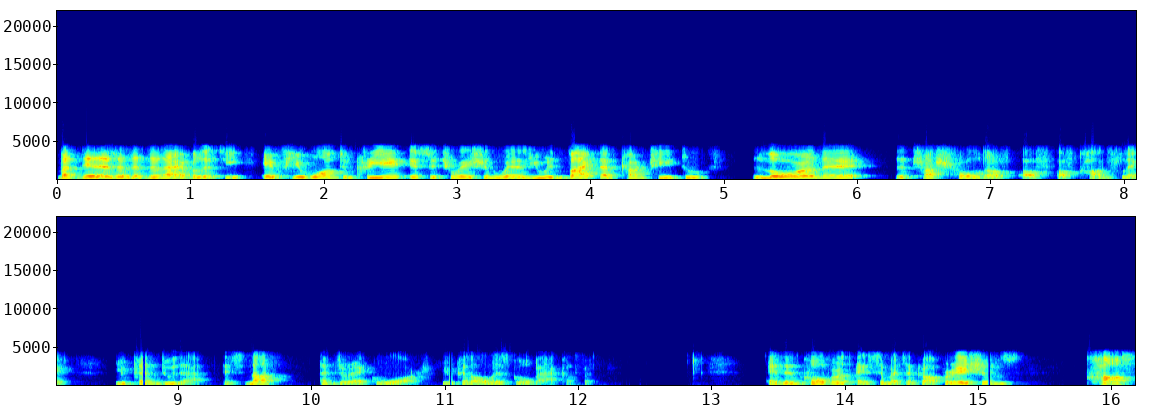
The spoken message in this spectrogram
But there is a deniability. If you want to create a situation where you invite that country to lower the, the threshold of, of, of conflict, you can do that. It's not a direct war. You can always go back of it. And then covert asymmetric operations, cost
